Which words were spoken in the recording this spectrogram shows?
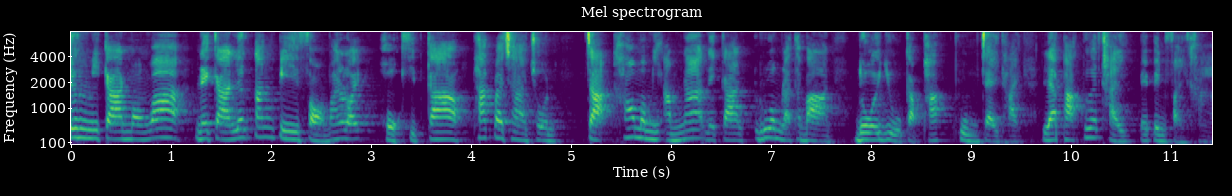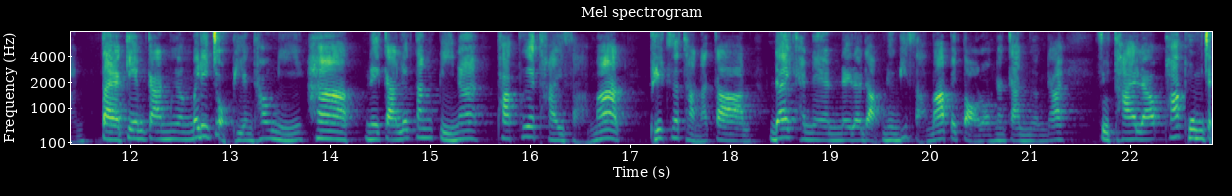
จึงมีการมองว่าในการเลือกตั้งปี 2569พักประชาชน จะเข้ามามีอำนาจในการร่วมรัฐบาล โดยอยู่กับพักภูมิใจไทย และพักเพื่อไทยไปเป็นฝ่ายค้าน แต่เกมการเมืองไม่ได้จบเพียงเท่านี้ หากในการเลือกตั้งปีหน้าพักเพื่อไทยสามารถพลิกสถานการณ์ ได้คะแนนในระดับหนึ่งที่สามารถไปต่อรองทางการเมืองได้ สุดท้ายแล้วพักภูมิใจ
